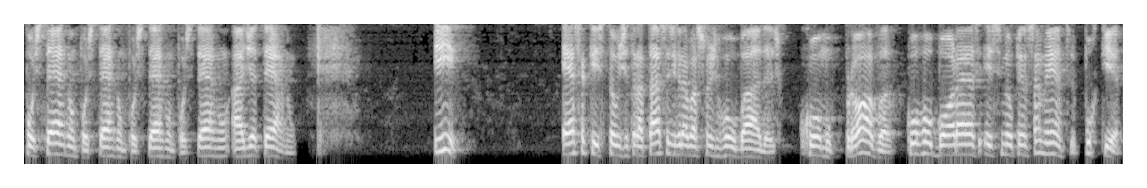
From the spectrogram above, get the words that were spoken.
postergam, postergam, postergam, postergam, ad eternum. E essa questão de tratar essas gravações roubadas como prova corrobora esse meu pensamento. Por quê?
